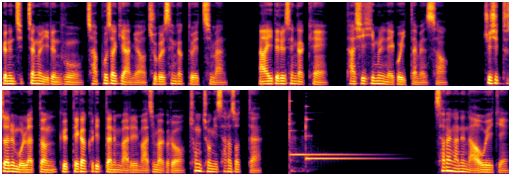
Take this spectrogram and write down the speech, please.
그는 직장을 잃은 후 자포자기하며 죽을 생각도 했지만 아이들을 생각해 다시 힘을 내고 있다면서 주식 투자를 몰랐던 그때가 그립다는 말을 마지막으로 총총히 사라졌다. 사랑하는 아오에게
